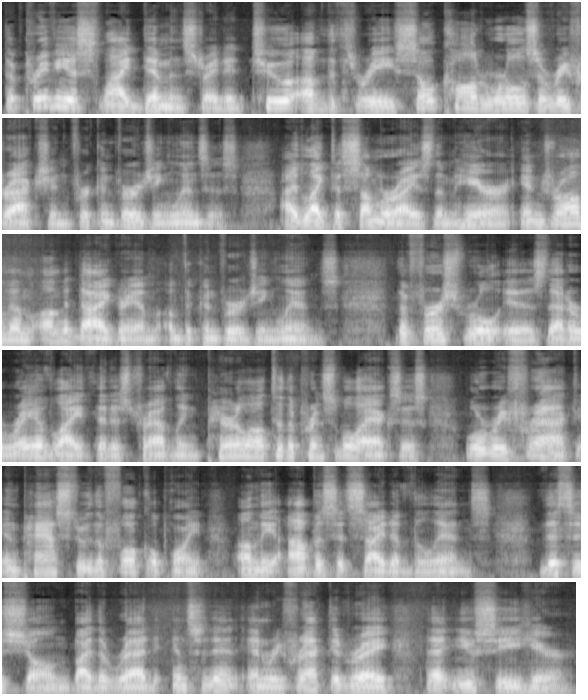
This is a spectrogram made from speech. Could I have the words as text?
The previous slide demonstrated two of the three so-called rules of refraction for converging lenses. I'd like to summarize them here and draw them on the diagram of the converging lens. The first rule is that a ray of light that is traveling parallel to the principal axis will refract and pass through the focal point on the opposite side of the lens. This is shown by the red incident and refracted ray that you see here.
